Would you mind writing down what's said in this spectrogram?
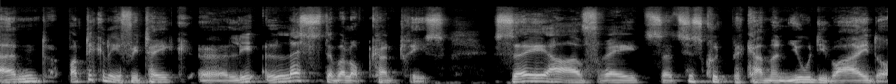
and particularly if we take uh, less developed countries, they are afraid that this could become a new divider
